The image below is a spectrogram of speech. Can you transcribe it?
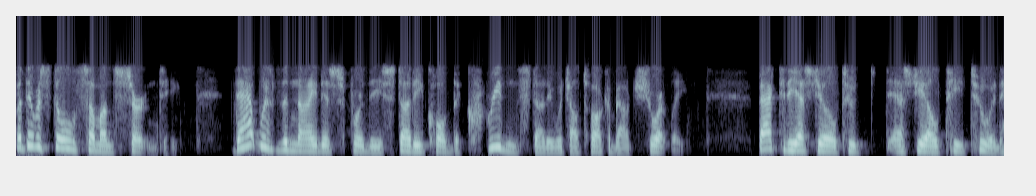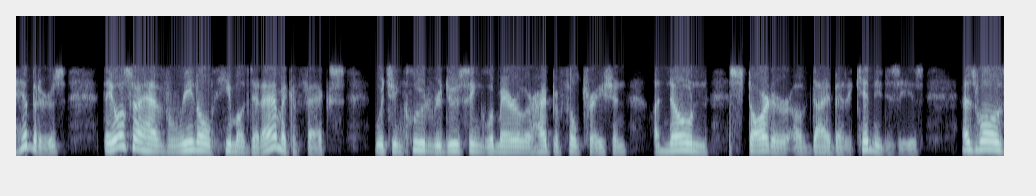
but there was still some uncertainty. That was the nidus for the study called the Credence study, which I'll talk about shortly. Back to the SGLT2, SGLT2 inhibitors, they also have renal hemodynamic effects, which include reducing glomerular hyperfiltration, a known starter of diabetic kidney disease, as well as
